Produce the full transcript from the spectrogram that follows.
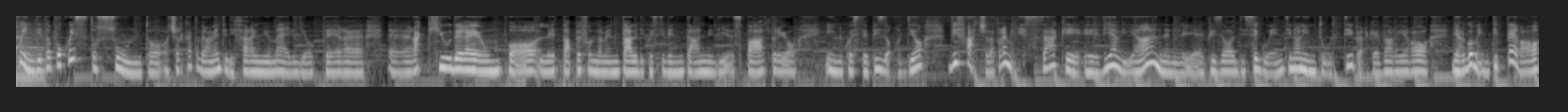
Quindi dopo questo assunto ho cercato veramente di fare il mio meglio per eh, racchiudere un po' le tappe fondamentali di questi vent'anni di espatrio in questo episodio. Vi faccio la premessa che eh, via via negli episodi seguenti, non in tutti perché varierò gli argomenti, però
